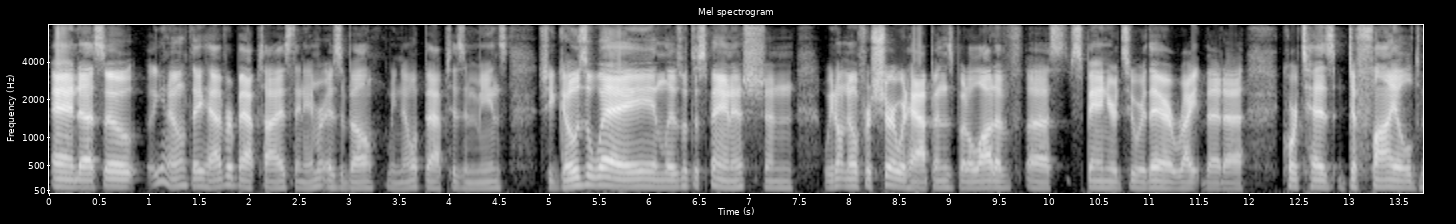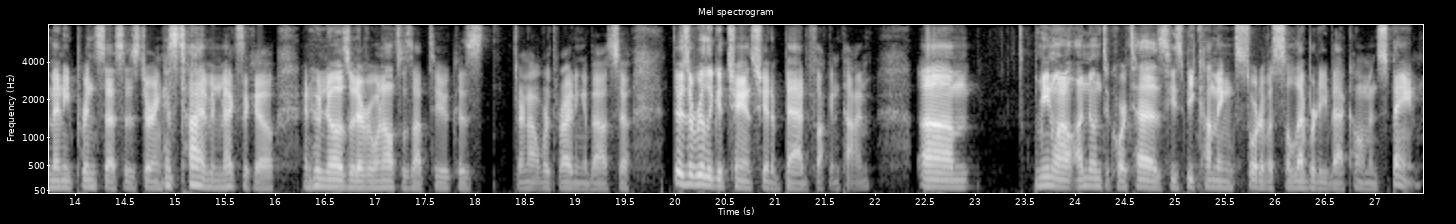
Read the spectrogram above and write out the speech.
And uh, so, you know, they have her baptized. They name her Isabel. We know what baptism means. She goes away and lives with the Spanish, and we don't know for sure what happens, but a lot of uh, Spaniards who were there write that uh, Cortez defiled many princesses during his time in Mexico, and who knows what everyone else was up to because they're not worth writing about. So there's a really good chance she had a bad fucking time. Um, Meanwhile, unknown to Cortez, he's becoming sort of a celebrity back home in Spain.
